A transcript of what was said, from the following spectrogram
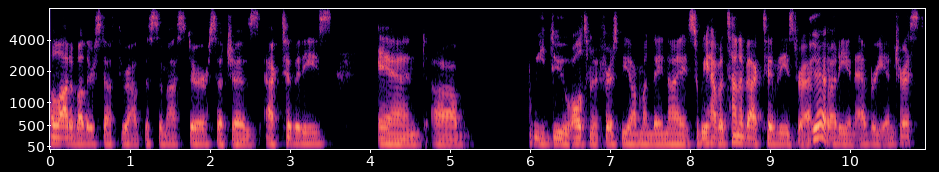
a lot of other stuff throughout the semester, such as activities, and um, we do Ultimate Frisbee on Monday night. So we have a ton of activities for Yeah. everybody and every interest.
